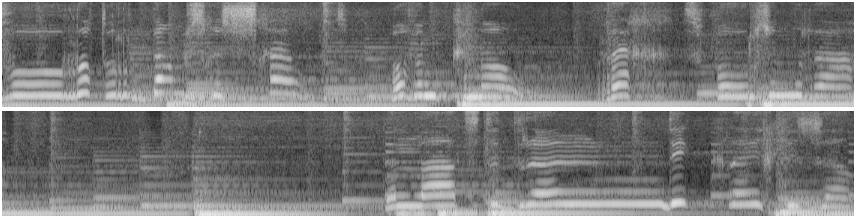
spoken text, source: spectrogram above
voor Rotterdams gescheld of een knal recht voor zijn raap. De laatste dreun, die kreeg je zelf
